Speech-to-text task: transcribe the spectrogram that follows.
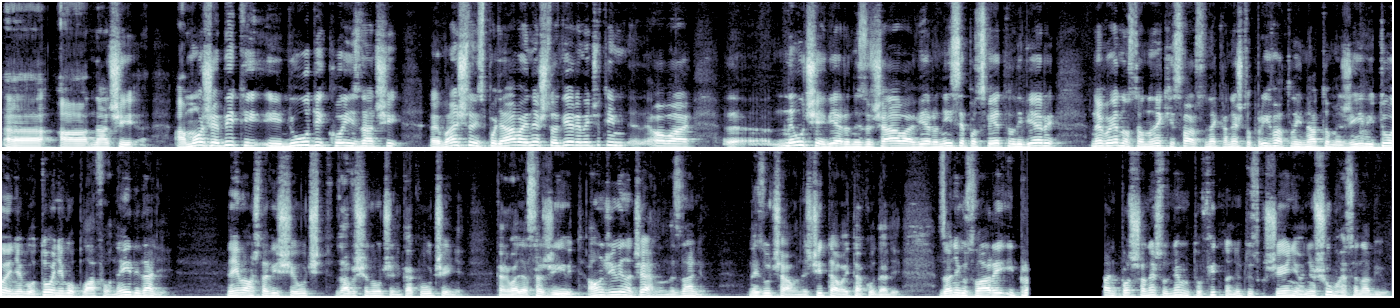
A, a, znači, a može biti i ljudi koji, znači, e, vanštino ispoljavaju nešto od vjere, međutim, e, ovaj, e, ne uče vjeru, ne izučavaju vjeru, nise posvijetili vjeri, nego jednostavno neke stvari su neka nešto prihvatili, na tome živi, to je njegov, to je njegov plafon, ne ide dalje ne imam šta više učiti, završeno učenje, kakvo učenje, kad valja sad živiti. A on živi na čehlu, ne znanju, ne izučava, ne čitava i tako dalje. Za njegu stvari i predavanje posluša nešto, njemu to fitno, njemu to iskušenje, njemu šubhe se nabiju.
